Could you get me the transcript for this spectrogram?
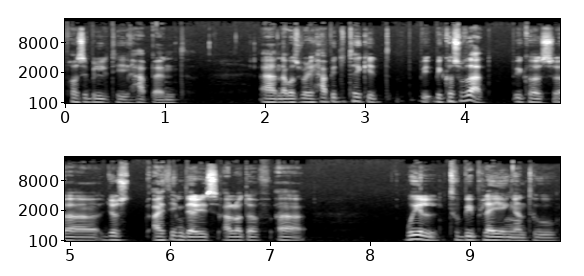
possibility happened, and I was very happy to take it because of that because uh, just I think there is a lot of uh, will to be playing and to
